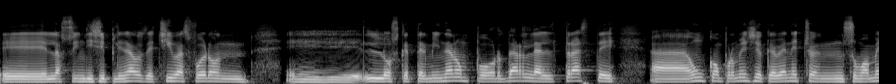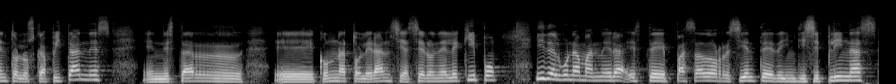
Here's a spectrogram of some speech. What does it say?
eh, los indisciplinados de Chivas fueron eh, los que terminaron por darle al traste a un compromiso que habían hecho en su momento los capitanes, en estar eh, con una tolerancia cero en el equipo y de alguna manera este pasado reciente de indisciplinas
